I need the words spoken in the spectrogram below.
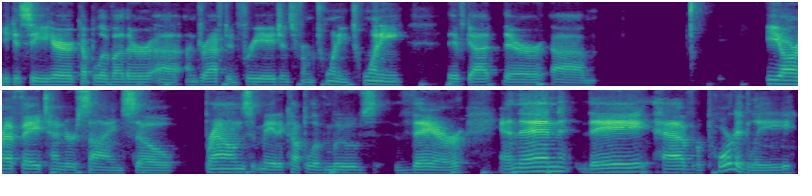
you can see here a couple of other uh, undrafted free agents from 2020. They've got their um, ERFA tender signed. So Browns made a couple of moves there. And then they have reportedly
